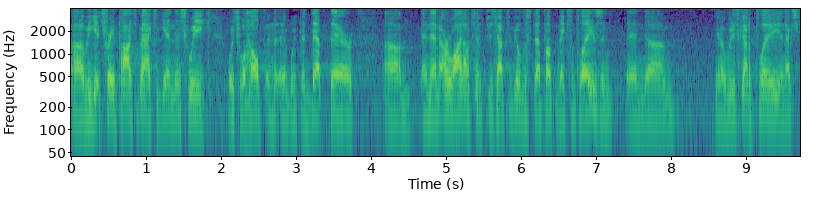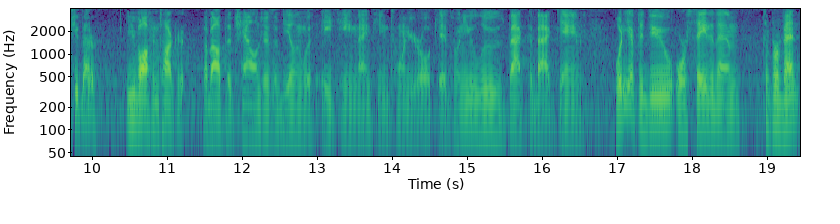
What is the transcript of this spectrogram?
Uh, we get Trey Potts back again this week, which will help in the, with the depth there. Um, and then our wideouts have, just have to be able to step up, and make some plays, and and um, you know, we just got to play and execute better. You've often talked about the challenges of dealing with 18, 19, 20 year old kids. When you lose back to back games, what do you have to do or say to them to prevent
